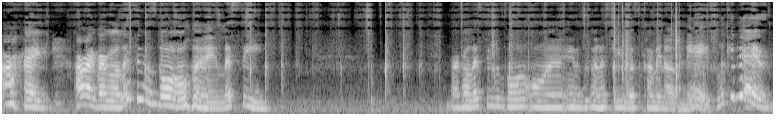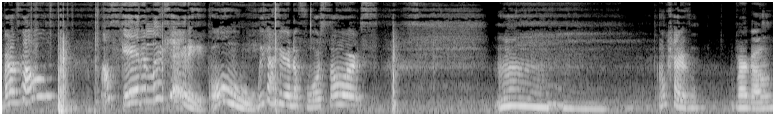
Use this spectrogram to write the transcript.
All right. All right, Virgo. Let's see what's going on. Let's see. Virgo, let's see what's going on. And we're going to see what's coming up next. Look at this, Virgo. I'm scared to look at it. Oh, we got here the Four Swords. Mm. Okay, Virgo.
